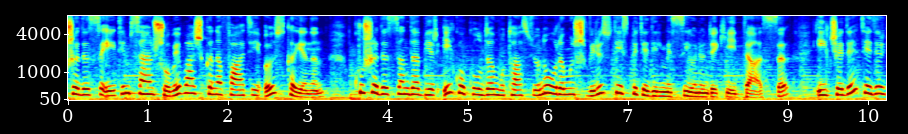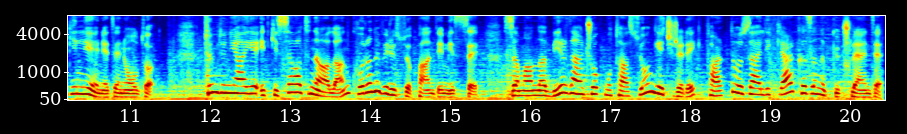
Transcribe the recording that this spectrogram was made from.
Kuşadası Eğitim Sen Şube Başkanı Fatih Özkaya'nın Kuşadası'nda bir ilkokulda mutasyona uğramış virüs tespit edilmesi yönündeki iddiası ilçede tedirginliğe neden oldu. Tüm dünyayı etkisi altına alan koronavirüsü pandemisi zamanla birden çok mutasyon geçirerek farklı özellikler kazanıp güçlendi.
